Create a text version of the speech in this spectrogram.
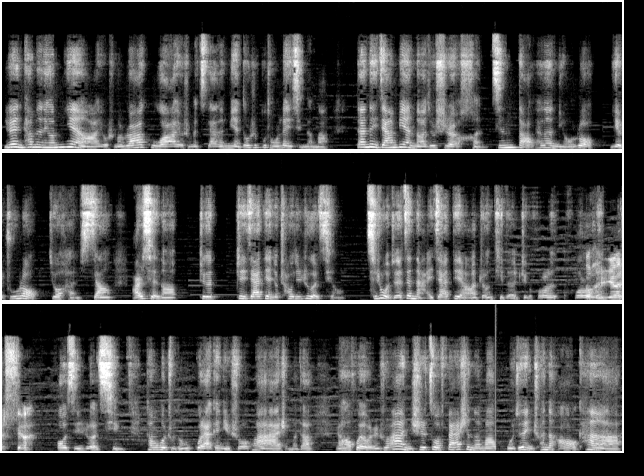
因为他们的那个面啊，有什么 ragu 啊，有什么其他的面，都是不同类型的嘛。但那家面呢，就是很筋道，它的牛肉、野猪肉就很香，而且呢，这个这家店就超级热情。其实我觉得在哪一家店啊，整体的这个佛罗佛罗都很热情，超级热情，他们会主动过来跟你说话啊什么的。然后会有人说啊，你是做 fashion 的吗？我觉得你穿的好好看啊。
